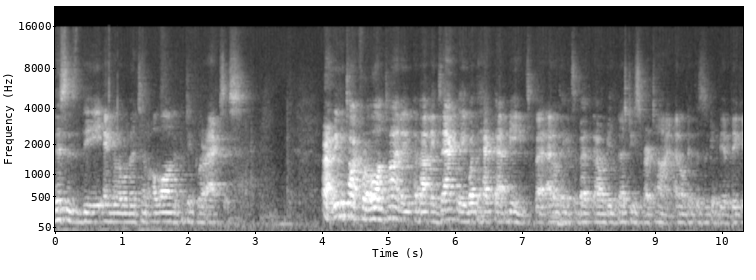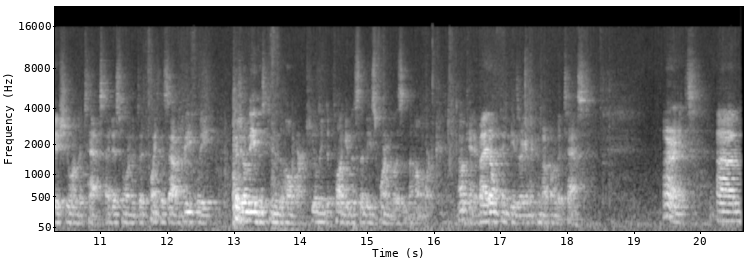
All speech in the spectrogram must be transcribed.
This is the angular momentum along a particular axis. All right, we can talk for a long time about exactly what the heck that means, but I don't think it's about, that would be the best use of our time. I don't think this is going to be a big issue on the test. I just wanted to point this out briefly, because you'll need this to do the homework. You'll need to plug in some of these formulas in the homework. Okay, but I don't think these are going to come up on the test. All right. Um,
